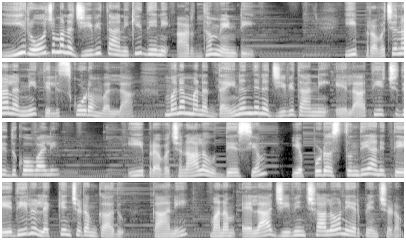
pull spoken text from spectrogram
ఈ రోజు మన జీవితానికి దీని అర్థం ఏంటి? ఈ ప్రవచనాలన్నీ తెలుసుకోవడం వల్ల మనం మన దైనందిన జీవితాన్ని ఎలా తీర్చిదిద్దుకోవాలి? ఈ ప్రవచనాల ఉద్దేశ్యం ఎప్పుడొస్తుంది అని తేదీలు లెక్కించడం కాదు కాని మనం ఎలా జీవించాలో నేర్పించడం.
